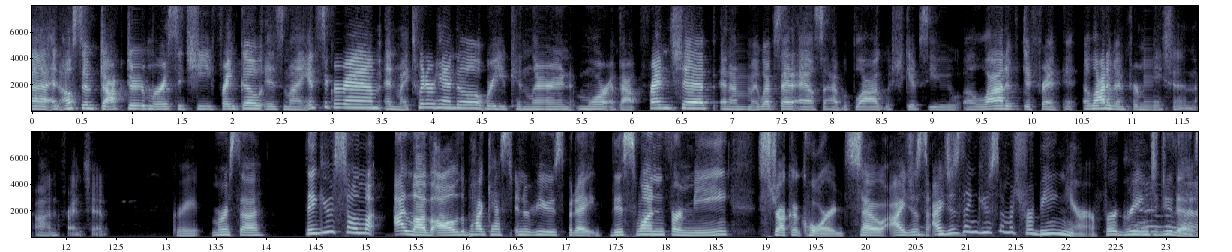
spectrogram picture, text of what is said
Uh, and also, Dr. Marisa G. Franco is my Instagram and my Twitter handle, where you can learn more about friendship. And on my website, I also have a blog, which gives you a lot of different, a lot of information on friendship. great marisa thank you so much i love all of the podcast interviews but i this one for me struck a chord so i just i just mm. thank you so much for being here for agreeing to do this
